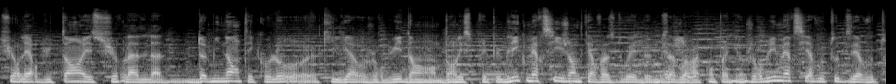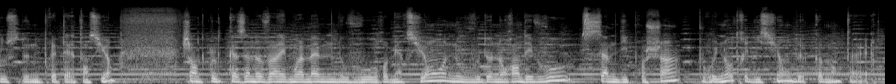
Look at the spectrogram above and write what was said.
sur du temps et sur la, dominante écolo euh, qu'il y a aujourd'hui dans, dans l'esprit public. Merci Jean de Carvasdoué de nous avoir accompagnés aujourd'hui. Merci à vous toutes et à vous tous de nous prêter attention. Jean-Claude Casanova et moi-même, nous vous remercions. Nous vous donnons rendez-vous samedi prochain pour une autre édition de commentaires.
